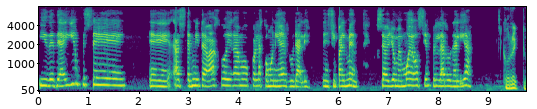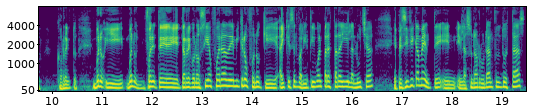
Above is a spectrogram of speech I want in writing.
y desde ahí empecé eh, a hacer mi trabajo, digamos, con las comunidades rurales principalmente. O sea, yo me muevo siempre en la ruralidad. Correcto. Correcto. Bueno, y bueno, te, reconocía fuera de micrófono que hay que ser valiente igual para estar ahí en la lucha, específicamente en, la zona rural donde tú estás,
